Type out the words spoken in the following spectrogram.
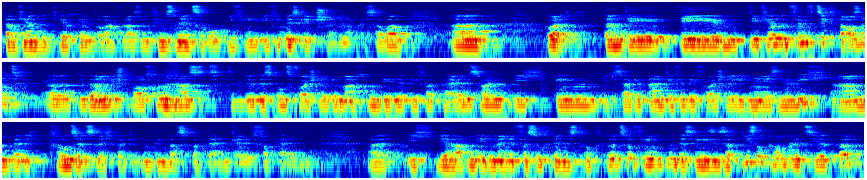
da gerne die Kirche im Dorf lassen. Ich finde es nicht so. Ich finde, ich find, es gibt Schlimmeres. Aber äh, gut, dann die, die, die 450.000 äh, die du angesprochen hast, würdest uns Vorschläge machen, wie wir die verteilen sollen. Ich bin, ich sage danke für die Vorschläge, ich nehme sie nicht an, weil ich grundsätzlich dagegen bin, dass Parteien Geld verteilen. Äh, ich, wir haben eben eine, versucht, eine Struktur zu finden, deswegen ist es ein bisschen komplizierter,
